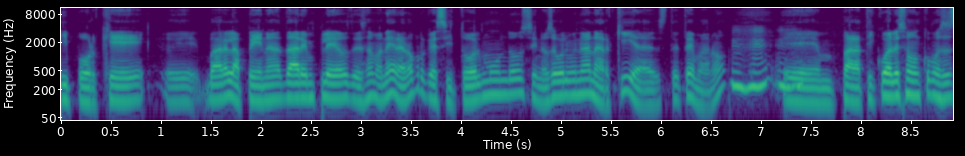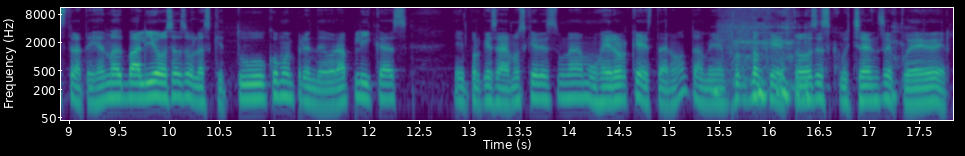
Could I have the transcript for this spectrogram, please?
y por qué eh, vale la pena dar empleos de esa manera, ¿no? Porque si todo el mundo, si no se vuelve una anarquía este tema, ¿no? Em, para ti, ¿cuáles son como esas estrategias más valiosas o las que tú como emprendedor aplicas? Eh, porque sabemos que eres una mujer orquesta, ¿no? También por lo que todos escuchan se puede ver.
